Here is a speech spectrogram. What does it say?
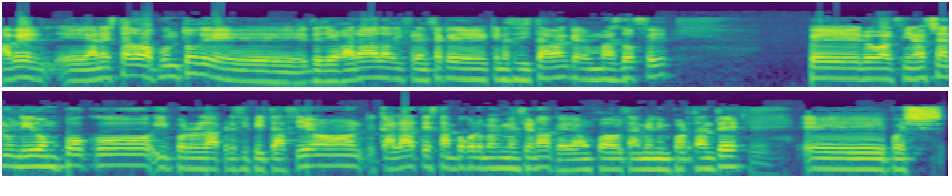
a ver, eh, han estado a punto de, de, llegar a la diferencia que, que, necesitaban, que era un más 12, pero al final se han hundido un poco y por la precipitación, Calates tampoco lo hemos mencionado, que era un jugador también importante, eh, pues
